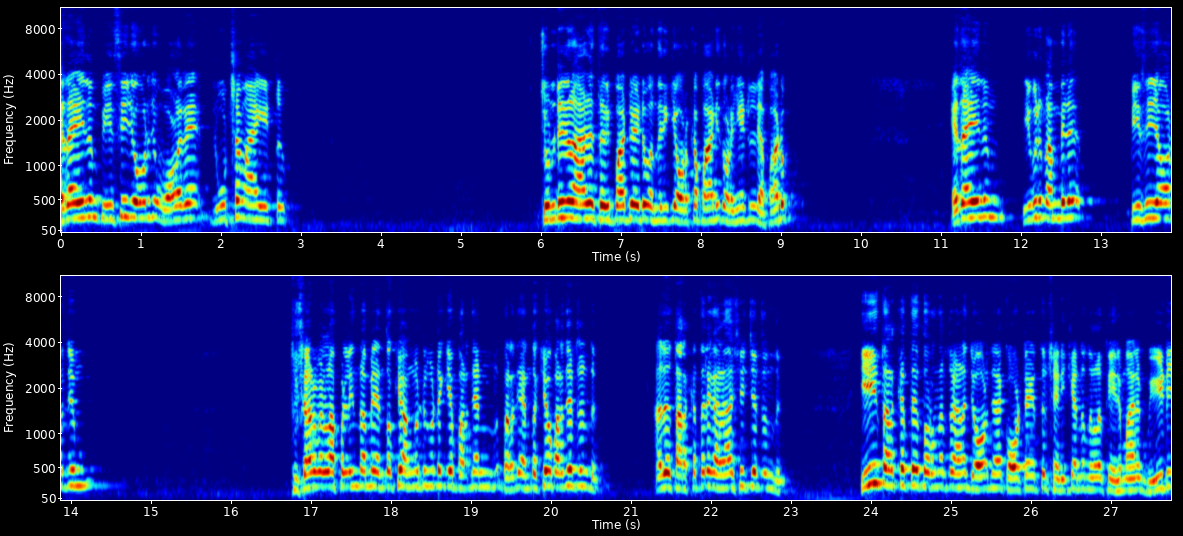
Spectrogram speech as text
ഏതായാലും പി സി ജോർജ് വളരെ രൂക്ഷമായിട്ട് ചുണ്ടിന് താഴെ തെറിപ്പാട്ടുമായിട്ട് വന്നിരിക്കുക. ഉറക്ക പാടി തുടങ്ങിയിട്ടില്ല. പാടും. ഏതായാലും ഇവർ തമ്മിൽ പി സി ജോർജും തുഷാർ വെള്ളാപ്പള്ളിയും തമ്മിൽ എന്തൊക്കെയോ അങ്ങോട്ടും ഇങ്ങോട്ടൊക്കെയോ പറഞ്ഞ പറഞ്ഞ എന്തൊക്കെയോ പറഞ്ഞിട്ടുണ്ട്. അത് തർക്കത്തിൽ കലാശിച്ചിട്ടുണ്ട്. ഈ തർക്കത്തെ തുറന്നിട്ടാണ് ജോർജിനെ കോട്ടയത്ത് ക്ഷണിക്കേണ്ടെന്നുള്ള തീരുമാനം ബി ഡി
